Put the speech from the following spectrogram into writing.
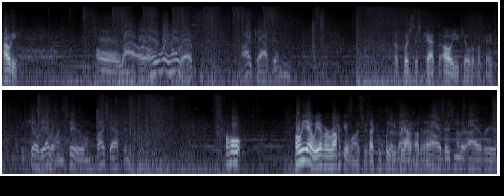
howdy. Oh, wow. Oh, oh, wait, hold up. Hi, captain. I'm gonna push this cat. Oh, you killed him. Okay. I have to kill the other one, too. Bye, captain. Oh. Oh yeah, we have our rocket launchers. I completely forgot I. about that. Oh, there's another eye over here.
